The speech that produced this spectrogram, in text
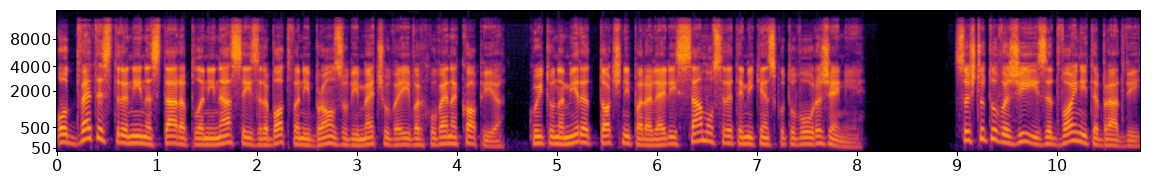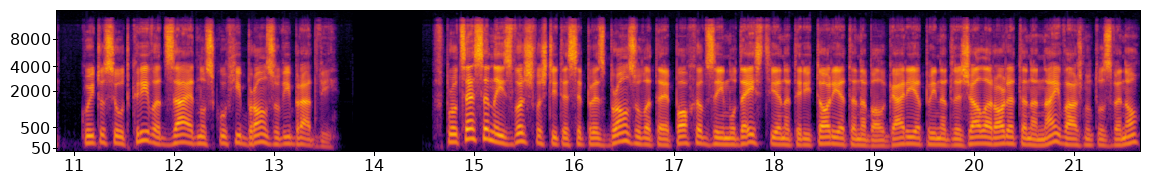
От двете страни на Стара планина са изработвани бронзови мечове и върхове на копия, които намират точни паралели само сред емикенското въоръжение. Същото въжи и за двойните брадви, които се откриват заедно с кухи бронзови брадви. В процеса на извършващите се през бронзовата епоха взаимодействия на територията на България принадлежала ролята на най-важното звено,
